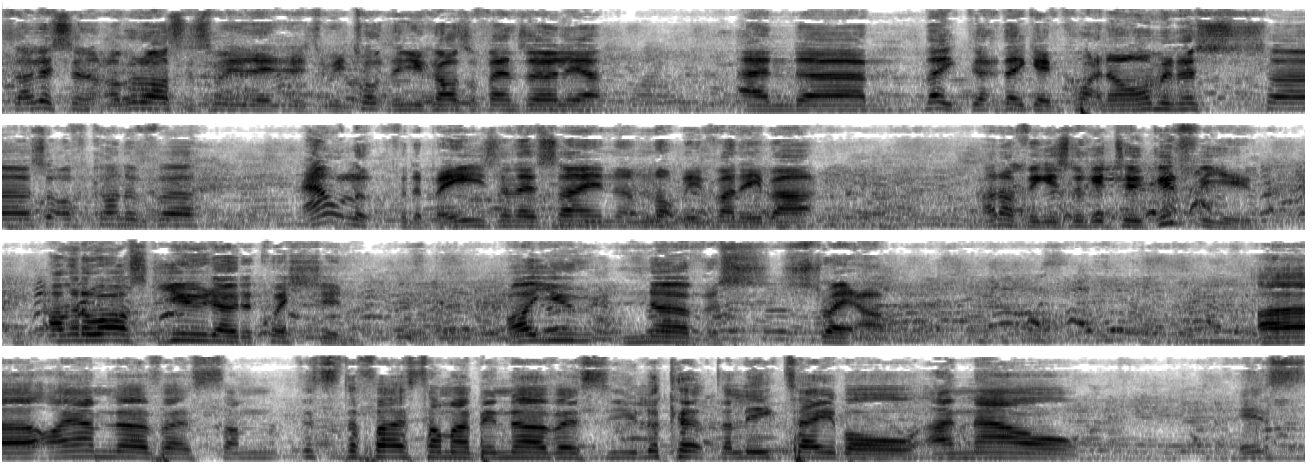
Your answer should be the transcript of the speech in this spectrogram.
So listen, I'm going to ask this. We talked to the Newcastle fans earlier, and um, they they gave quite an ominous uh, sort of kind of uh, outlook for the bees, and they're saying I'm not being funny, but I don't think it's looking too good for you. I'm going to ask you though the question: Are you nervous straight up? Uh, I am nervous. I'm, this is the first time I've been nervous. You look at the league table, and now it's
